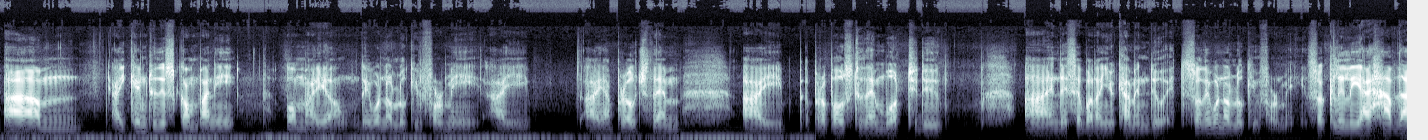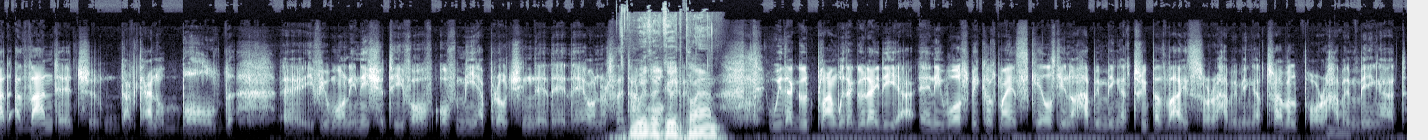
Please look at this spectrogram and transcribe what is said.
um, I came to this company on my own. They were not looking for me. I I approached them. I proposed to them what to do. Uh, and they said, why don't you come and do it? So they were not looking for me. So clearly I have that advantage, that kind of bold, uh, if you want, initiative of, of me approaching the, the, the owners that With a good plan. With a good plan, with a good idea. And it was because my skills, you know, having been a TripAdvisor, having been at Travelport, having been at,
